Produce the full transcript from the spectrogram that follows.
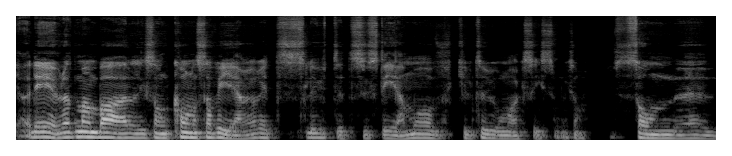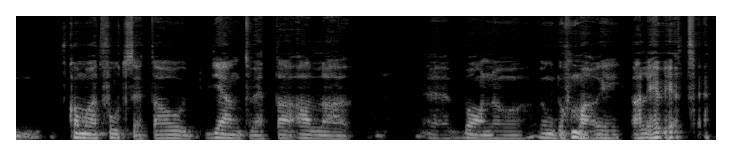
Ja, det är väl att man bara liksom konserverar ett slutet system av kulturmarxism. Liksom, som eh, kommer att fortsätta och hjärntvätta alla Eh, barn och ungdomar i all evighet.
